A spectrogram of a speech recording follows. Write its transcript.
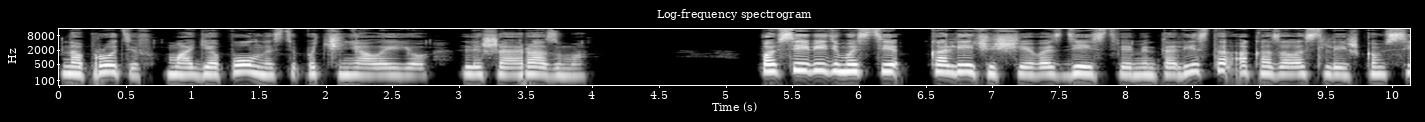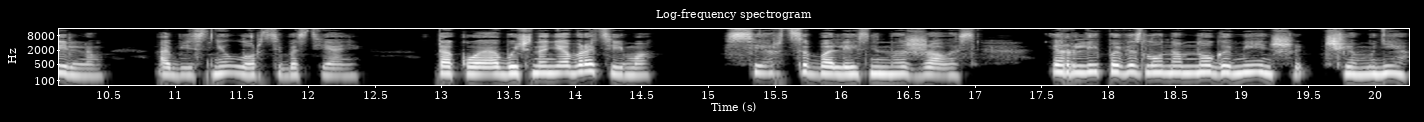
Напротив, магия полностью подчиняла ее, лишая разума. По всей видимости, калечащее воздействие менталиста оказалось слишком сильным, объяснил лорд Себастьяни. Такое обычно необратимо. Сердце болезненно сжалось. Эрли повезло намного меньше, чем мне.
